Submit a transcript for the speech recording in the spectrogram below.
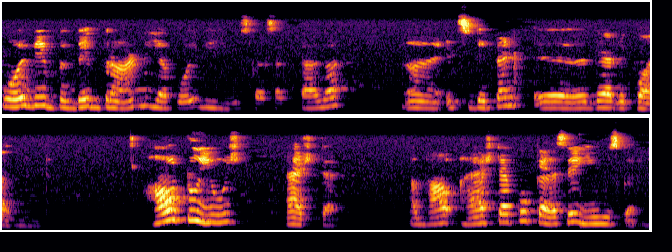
कोई भी बिग ब्रांड या कोई भी यूज़ कर सकता है it's depend their requirement how to use hashtag अब हाउ हैशटैग को कैसे यूज़ करें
